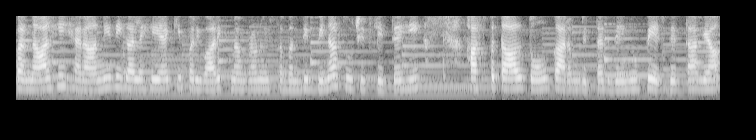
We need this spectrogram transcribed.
ਪਰ ਨਾਲ ਹੀ ਹੈਰਾਨੀ ਦੀ ਗੱਲ ਇਹ ਹੈ ਕਿ ਪਰਿਵਾਰਿਕ ਮੈਂਬਰਾਂ ਨੂੰ ਇਸ ਸੰਬੰਧੀ ਬਿਨਾਂ ਸੂਚਿਤ ਕੀਤੇ ਹੀ ਹਸਪਤਾਲ ਤੋਂ ਘਰ ਮ੍ਰਿਤਕ ਦੇ ਨੂੰ ਭੇਜ ਦਿੱਤਾ ਗਿਆ।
